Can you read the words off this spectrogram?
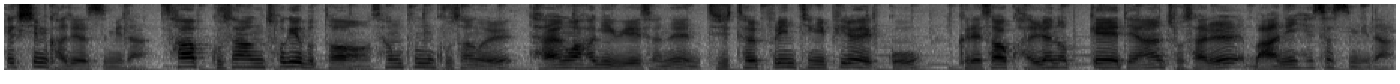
핵심 과제였습니다. 사업 구상 초기부터 상품 구성을 다양화하기 위해서는 디지털 프린팅이 필요했고 그래서 관련 업계에 대한 조사를 많이 했었습니다.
